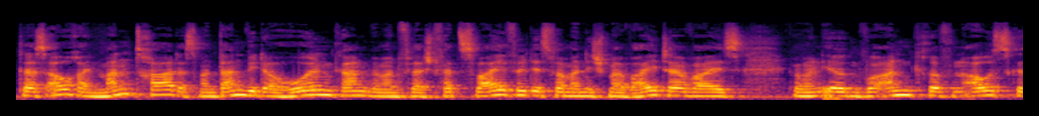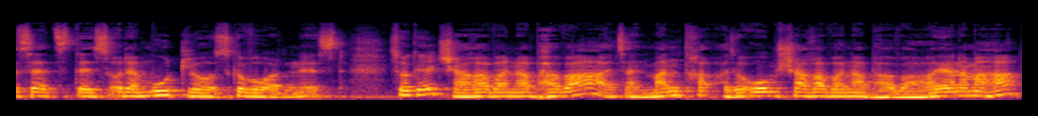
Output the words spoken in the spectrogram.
das auch ein Mantra, das man dann wiederholen kann, wenn man vielleicht verzweifelt ist, wenn man nicht mehr weiter weiß, wenn man irgendwo Angriffen ausgesetzt ist oder mutlos geworden ist. So gilt Sharavana Bhava als ein Mantra, also Om Sharavana Bhavaya Namaha,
